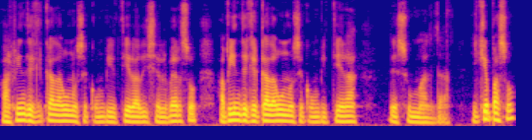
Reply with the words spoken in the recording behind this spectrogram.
al fin de que cada uno se convirtiera, dice el verso, a fin de que cada uno se convirtiera de su maldad. ¿Y qué pasó?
